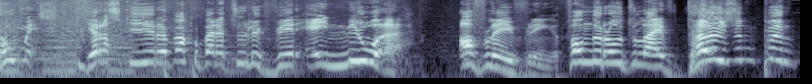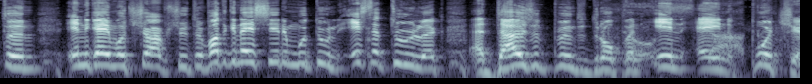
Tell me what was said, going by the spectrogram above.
Yo mensen, Jaraski hier en welkom bij natuurlijk weer een nieuwe aflevering van de Road to Life 1000 punten in de Game Mode Sharpshooter. Wat ik in deze serie moet doen is natuurlijk 1000 punten droppen in één potje.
